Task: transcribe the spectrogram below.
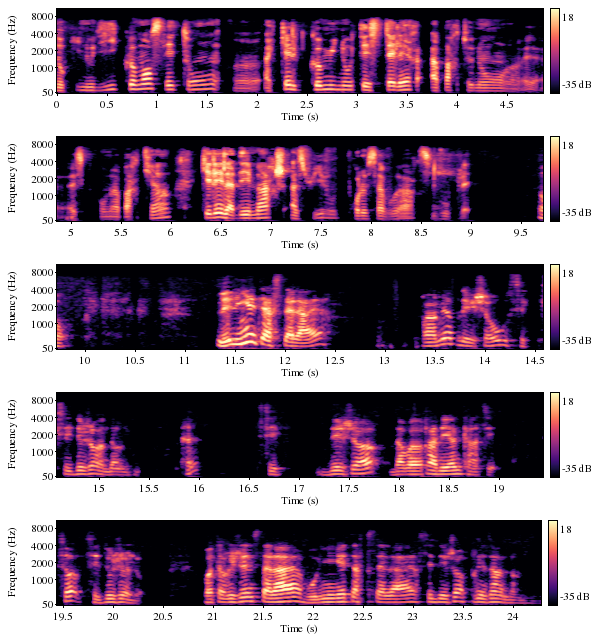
Donc il nous dit comment sait-on euh, à quelle communauté stellaire appartenons euh, Est-ce qu'on appartient? Quelle est la démarche à suivre pour le savoir, s'il vous plaît? Bon. Les lignes interstellaires, la première des choses, c'est que c'est déjà en dedans. Hein? C'est déjà dans votre ADN quantique. Ça, c'est déjà là. Votre origine stellaire, vos lignes interstellaires, c'est déjà présent dans vous.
